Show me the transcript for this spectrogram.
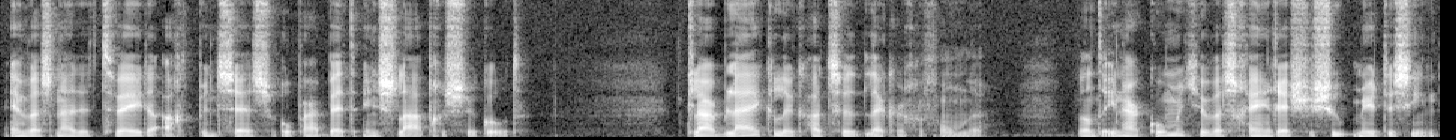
en was na de tweede 8.6 op haar bed in slaap gesukkeld. Klaarblijkelijk had ze het lekker gevonden, want in haar kommetje was geen restje soep meer te zien.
